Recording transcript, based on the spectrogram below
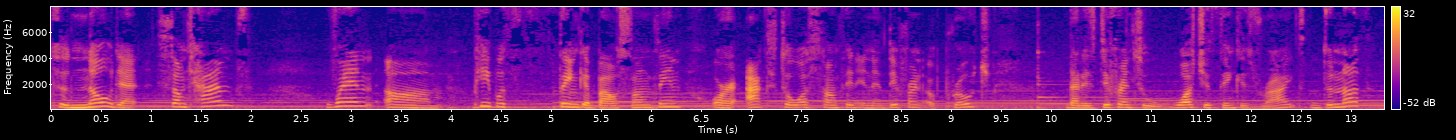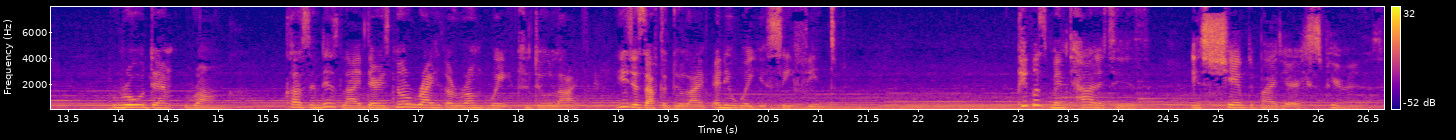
to know that sometimes when um, people think about something or act towards something in a different approach that is different to what you think is right, do not rule them wrong. Because in this life, there is no right or wrong way to do life. You just have to do life any way you see fit. People's mentalities is shaped by their experience.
